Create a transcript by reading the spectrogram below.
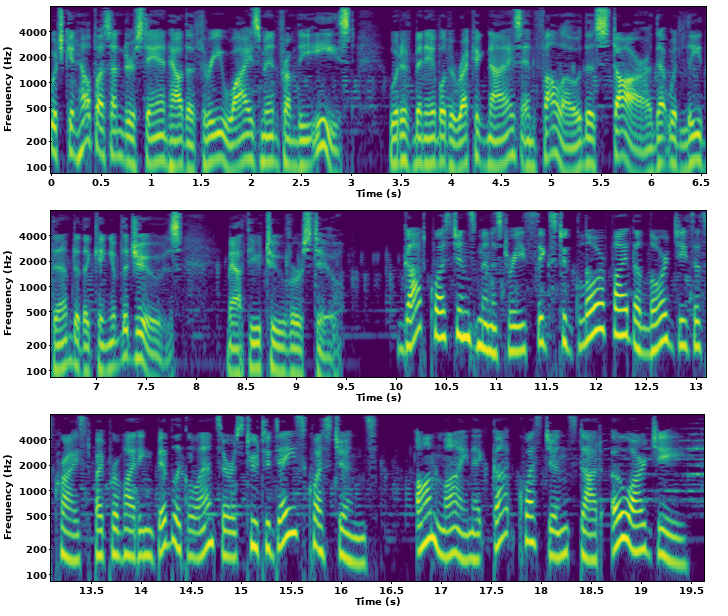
which can help us understand how the three wise men from the east would have been able to recognize and follow the star that would lead them to the King of the Jews. Matthew 2 verse 2. Got Questions Ministry seeks to glorify the Lord Jesus Christ by providing biblical answers to today's questions. Online at GotQuestions.org.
